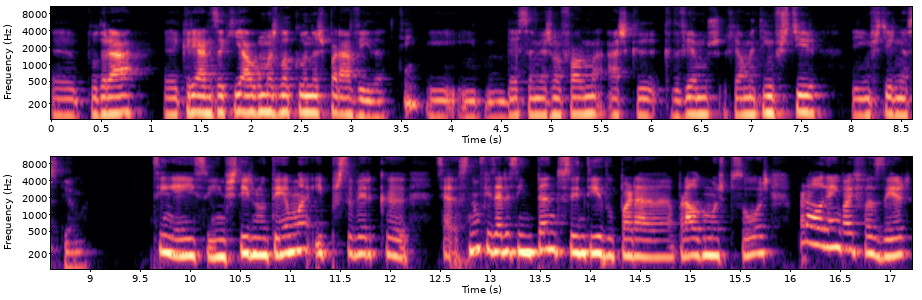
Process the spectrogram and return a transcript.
uh, poderá criar-nos aqui algumas lacunas para a vida. E, e, dessa mesma forma, acho que, que devemos realmente investir, investir nesse tema. Sim, é isso, investir no tema e perceber que se não fizer assim tanto sentido para, para algumas pessoas, para alguém vai fazer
